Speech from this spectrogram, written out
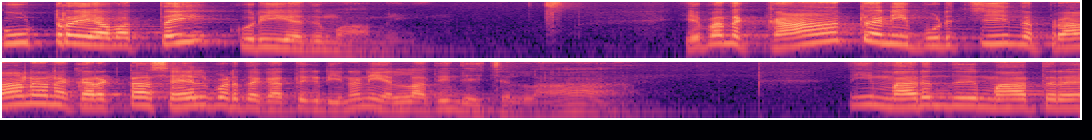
கூற்றை அவத்தை குறியது மாமி. இப்போ அந்த காற்றை நீ பிடிச்சி இந்த பிராணனை கரெக்டாக செயல்படுத்த கற்றுக்கிட்டீங்கன்னா நீ எல்லாத்தையும் ஜெயிச்சிடலாம். நீ மருந்து மாத்திரை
